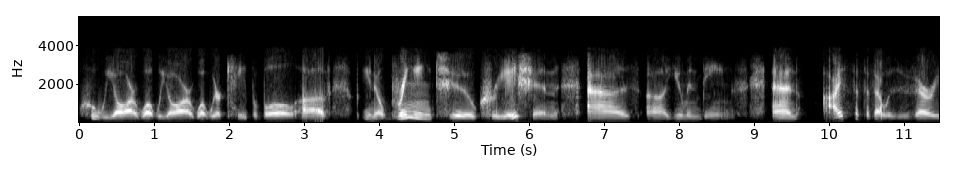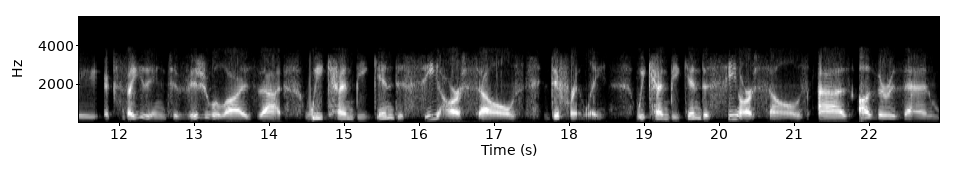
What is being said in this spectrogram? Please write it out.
who we are, what we are, what we're capable of, you know, bringing to creation as uh, human beings. And I thought that that was very exciting to visualize that we can begin to see ourselves differently. We can begin to see ourselves as other than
